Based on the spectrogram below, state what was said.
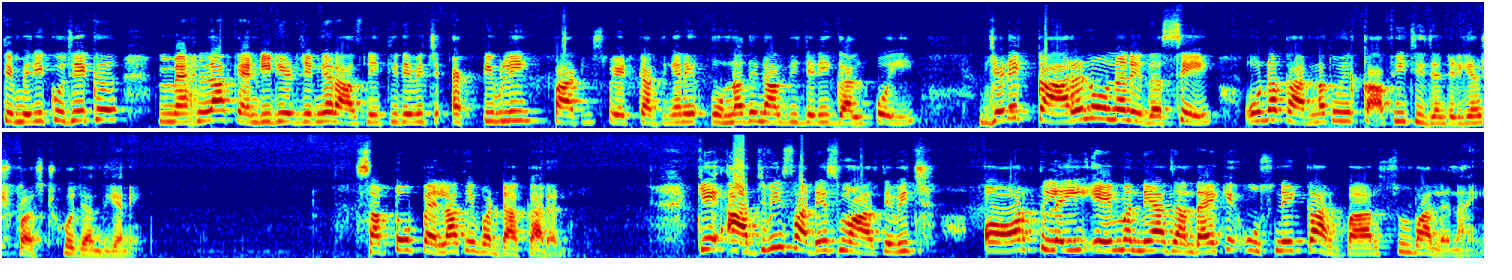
ਤੇ ਮੇਰੀ ਕੁਝ ਇੱਕ ਮਹਿਲਾ ਕੈਂਡੀਡੇਟ ਜਿਹੜੀਆਂ ਰਾਜਨੀਤੀ ਦੇ ਵਿੱਚ ਐਕਟਿਵਲੀ ਪਾਰਟਿਸਿਪੇਟ ਕਰਦੀਆਂ ਨੇ, ਉਹਨਾਂ ਦੇ ਨਾਲ ਵੀ ਜਿਹੜੀ ਗੱਲ ਹੋਈ। ਜਿਹੜੇ ਕਾਰਨ ਉਹਨਾਂ ਨੇ ਦੱਸੇ, ਉਹਨਾਂ ਕਾਰਨਾਂ ਤੋਂ ਇਹ ਕਾਫੀ ਚੀਜ਼ਾਂ ਜਿਹੜੀਆਂ ਸਪਸ਼ਟ ਹੋ ਜਾਂਦੀਆਂ ਨੇ। ਸਭ ਤੋਂ ਪਹਿਲਾ ਤੇ ਵੱਡਾ ਕਾਰਨ ਕਿ ਅੱਜ ਵੀ ਸਾਡੇ ਸਮਾਜ ਦੇ ਵਿੱਚ ਔਰਤ ਲਈ ਇਹ ਮੰਨਿਆ ਜਾਂਦਾ ਹੈ ਕਿ ਉਸਨੇ ਘਰ-ਬਾਰ ਸੰਭਾਲਣਾ ਹੈ।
